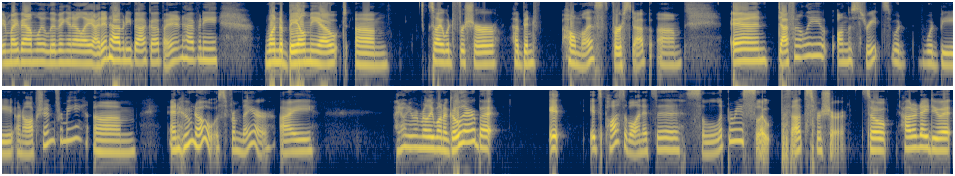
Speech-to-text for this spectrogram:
in my family living in LA. I didn't have any backup. I didn't have any one to bail me out. Um, so I would for sure have been homeless, first step. Um, and definitely on the streets would would be an option for me. Um, and who knows from there? I I don't even really want to go there, but it it's possible and it's a slippery slope, that's for sure. So, how did I do it?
